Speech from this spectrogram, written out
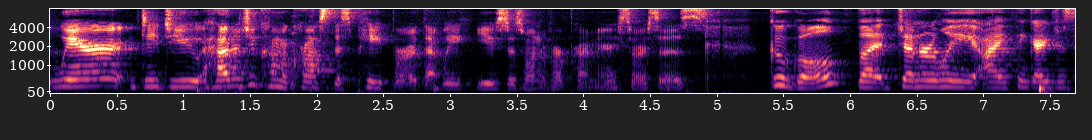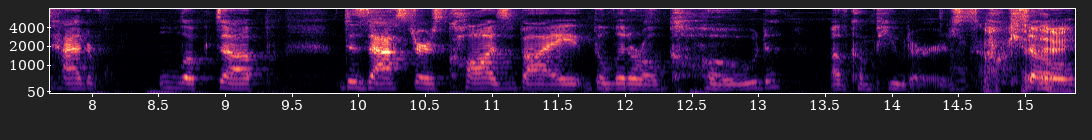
where did you? How did you come across this paper that we used as one of our primary sources? Google, but generally, I think I just had looked up disasters caused by the literal code of computers. Okay. So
